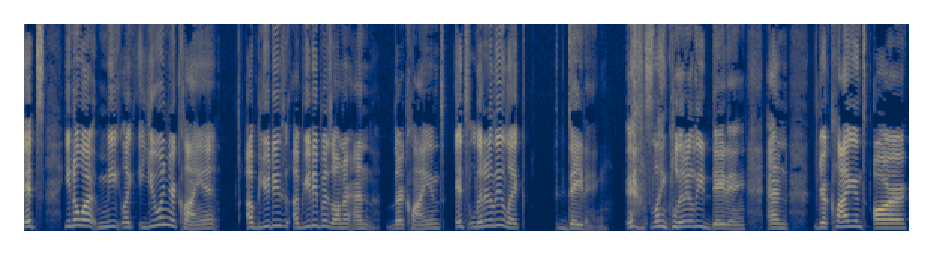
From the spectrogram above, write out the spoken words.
It's you know what me like you and your client, a beauty a beauty biz owner and their clients. It's literally like dating. It's like literally dating, and your clients are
